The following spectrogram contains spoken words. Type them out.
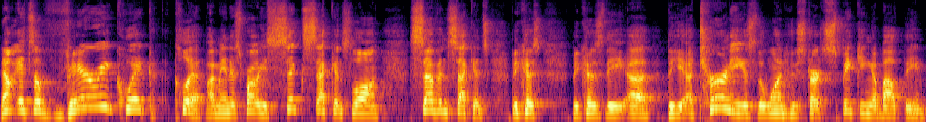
Now, it's a very quick clip. I mean, it's probably six seconds long, seven seconds, because, because the, uh, the attorney is the one who starts speaking about the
